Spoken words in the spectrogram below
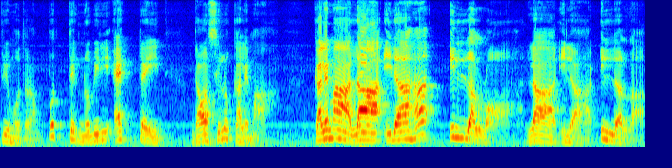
প্রিয় মোহতারাম, প্রত্যেক নবীরই একটাই দেওয়া ছিল কালেমা। কালেমা লা ইলাহা ইল্লাল্লাহ, লা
